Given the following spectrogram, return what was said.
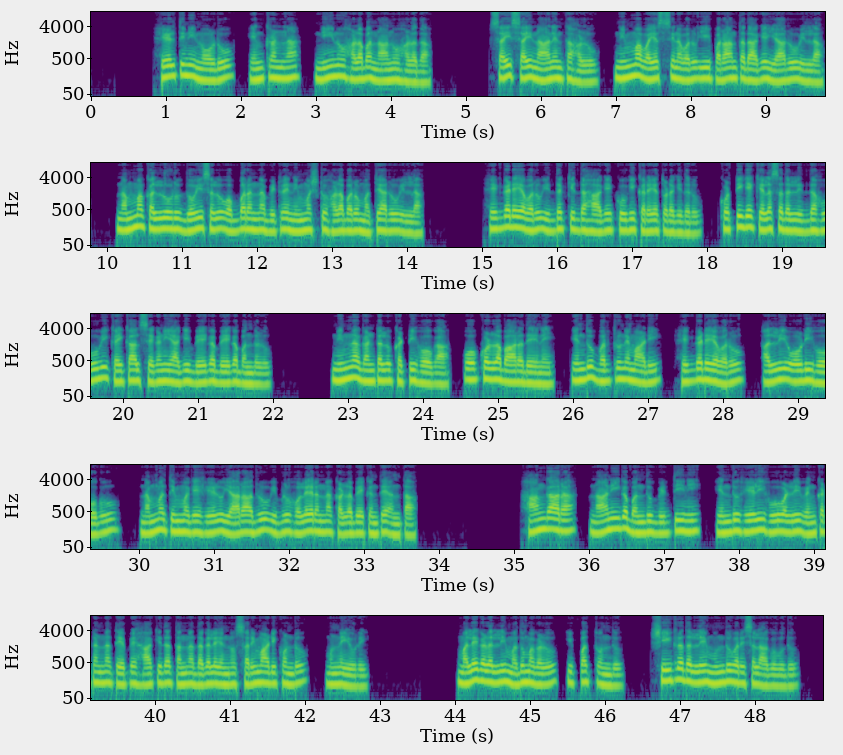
ಹೇಳ್ತೀನಿ ನೋಡು ಎಂಕ್ರಣ್ಣ ನೀನು ಹಳಬ, ನಾನು ಹಳದ. ಸೈ ಸೈ, ನಾನೆಂತ ಹಳು? ನಿಮ್ಮ ವಯಸ್ಸಿನವರು ಈ ಪರಾಂತದಾಗೆ ಯಾರೂ ಇಲ್ಲ. ನಮ್ಮ ಕಲ್ಲೂರು ದೋಯಿಸಲು ಒಬ್ಬರನ್ನ ಬಿಟ್ರೆ ನಿಮ್ಮಷ್ಟು ಹಳಬರು ಮತ್ಯಾರೂ ಇಲ್ಲ. ಹೆಗ್ಗಡೆಯವರು ಇದ್ದಕ್ಕಿದ್ದ ಹಾಗೆ ಕೂಗಿ ಕರೆಯತೊಡಗಿದರು. ಕೊಟ್ಟಿಗೆ ಕೆಲಸದಲ್ಲಿದ್ದ ಹೂವಿ ಕೈಕಾಲ್ ಸೆಗಣಿಯಾಗಿ ಬೇಗ ಬೇಗ ಬಂದಳು. ನಿನ್ನ ಗಂಟಲು ಕಟ್ಟಿ ಹೋಗ, ಓಕೊಳ್ಳಬಾರದೇನೆ. ಎಂದು ಭರ್ತೃನೆ ಮಾಡಿ, ಹೆಗ್ಗಡೆಯವರು, ಅಲ್ಲಿ ಓಡಿ ಹೋಗು, ನಮ್ಮ ತಿಮ್ಮಗೆ ಹೇಳು ಯಾರಾದ್ರೂ ಇಬ್ರು ಹೊಲೇರನ್ನ ಕಳ್ಳಬೇಕಂತೆ ಅಂತ. ಹಾಂಗಾರ, ನಾನೀಗ ಬಂದು ಬಿಡ್ತೀನಿ ಎಂದು ಹೇಳಿ ಹೂವಳ್ಳಿ ವೆಂಕಟಣ್ಣ ತೇಪೆ ಹಾಕಿದ ತನ್ನ ದಗಲೆಯನ್ನು ಸರಿಮಾಡಿಕೊಂಡು, ಮುನ್ನೆಯೂರಿ. ಮಲೆಗಳಲ್ಲಿ ಮದುಮಗಳು ಇಪ್ಪತ್ತೊಂದು. ಶೀಘ್ರದಲ್ಲೇ ಮುಂದುವರಿಸಲಾಗುವುದು.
